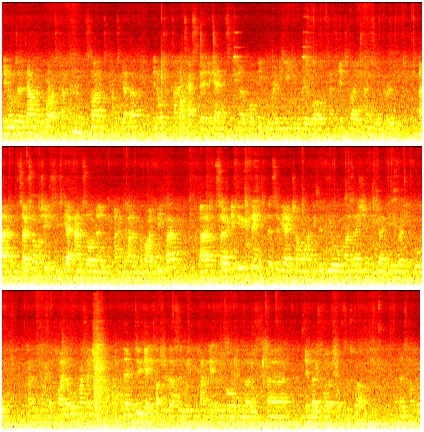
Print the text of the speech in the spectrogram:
in order, now that the product's kind of starting to come together, in order to kind of test it against what people really need in the real world and iterate and to improve. Um, so it's an opportunity to get hands-on and, and kind of provide feedback. Um, so if you think that Civi HR might be good for your organisation, you don't think you're ready for kind of becoming a pilot organisation, then do get in touch with us and we can kind of get you involved in those uh, in those workshops as well. And those.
